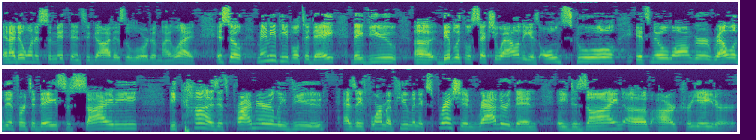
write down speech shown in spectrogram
and I don't want to submit then to God as the Lord of my life. And so many people today, they view uh, biblical sexuality as old school. It's no longer relevant for today's society because it's primarily viewed as a form of human expression rather than a design of our Creator.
